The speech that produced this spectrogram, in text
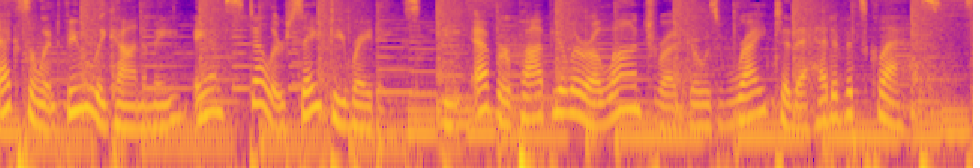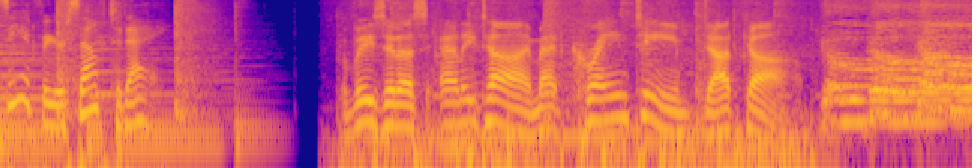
excellent fuel economy, and stellar safety ratings, the ever popular Elantra goes right to the head of its class. See it for yourself today. Visit us anytime at crainteam.com. Go, go, go,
